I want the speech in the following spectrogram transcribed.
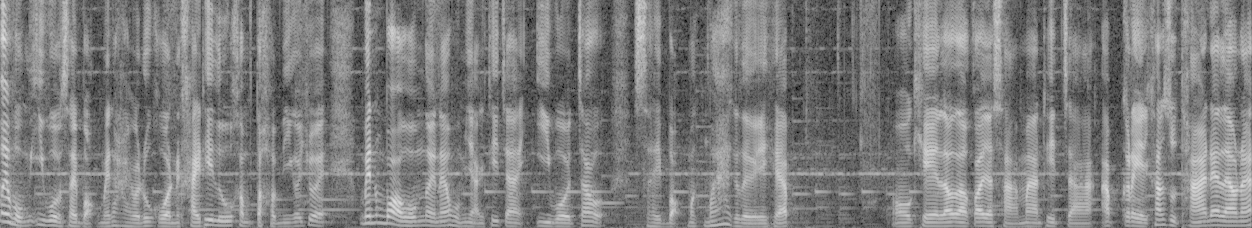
ำไมผม EVO ไซบอร์กไม่ได้วะทุกคน ใครที่รู้คำตอบนี้ก็ช่วยเม่นบอกผมหน่อยนะ ผมอยากที่จะ EVO เจ้าไซบอร์กมาก ๆ เลยครับ โอเคแล้วเราก็จะสามารถที่จะอัปเกรดขั้นสุดท้ายได้แล้วนะ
